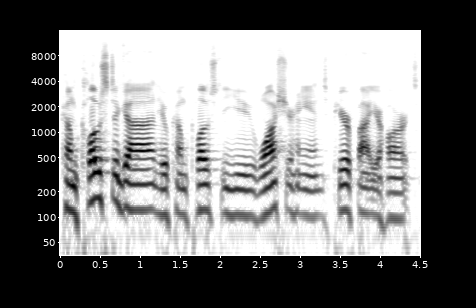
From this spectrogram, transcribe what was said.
come close to God, He'll come close to you. Wash your hands, purify your hearts,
